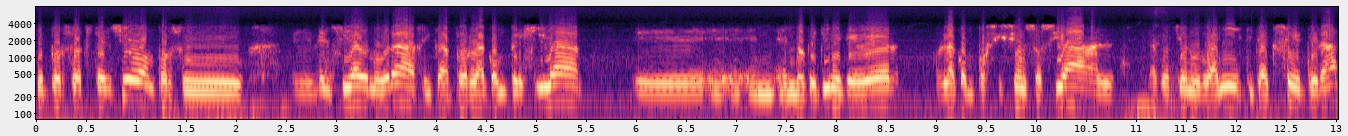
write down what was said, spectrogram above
que por su extensión, por su eh, densidad demográfica, por la complejidad eh, en, lo que tiene que ver con la composición social, la cuestión urbanística, etcétera,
